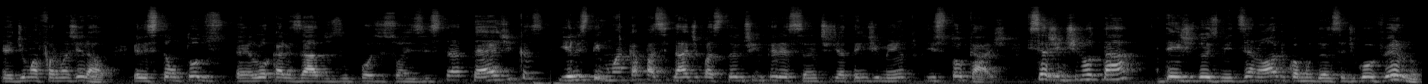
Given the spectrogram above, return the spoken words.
de uma forma geral. Eles estão todos é, localizados em posições estratégicas e eles têm uma capacidade bastante interessante de atendimento e estocagem. Que se a gente notar, desde 2019, com a mudança de governo,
